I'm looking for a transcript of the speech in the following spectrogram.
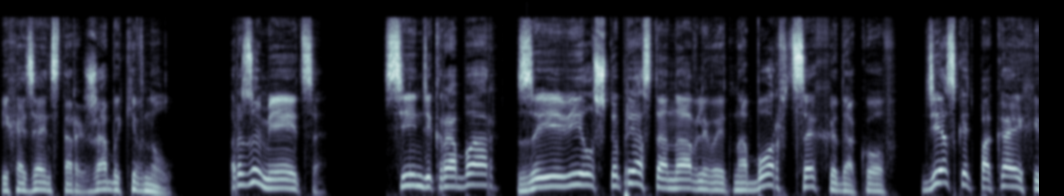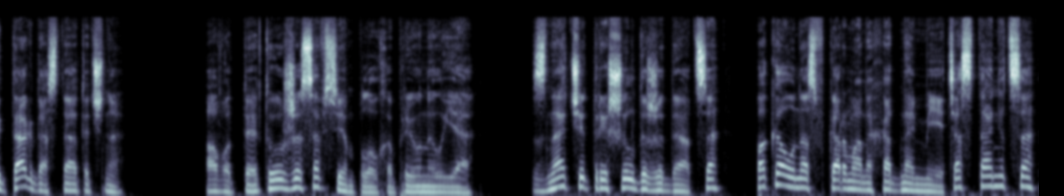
и хозяин старой жабы кивнул. «Разумеется. Синди Крабар заявил, что приостанавливает набор в цех ходаков. Дескать, пока их и так достаточно. А вот это уже совсем плохо, приуныл я. Значит, решил дожидаться, пока у нас в карманах одна медь останется,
